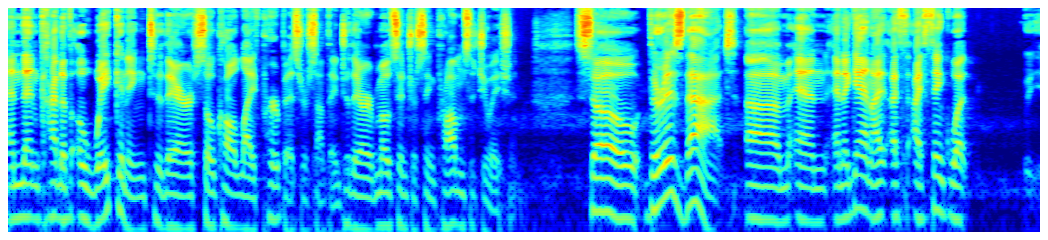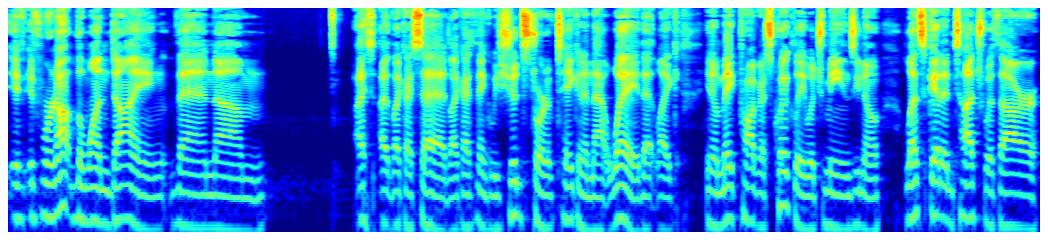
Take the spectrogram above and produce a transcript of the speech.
and then kind of awakening to their so-called life purpose or something, to their most interesting problem situation. So there is that, um, and and again, I I, th- I think what if if we're not the one dying, then um, I, I, like I said, like I think we should sort of take it in that way that like you know make progress quickly, which means you know let's get in touch with our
